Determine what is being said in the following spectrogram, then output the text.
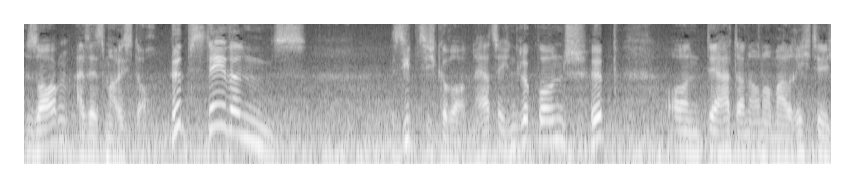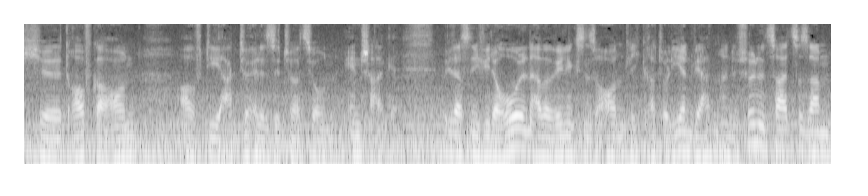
sorgen. Also jetzt mache ich es doch. Hüb Stevens, 70 geworden. Herzlichen Glückwunsch, Hüb. Und der hat dann auch nochmal richtig äh, draufgehauen auf die aktuelle Situation in Schalke. Will das nicht wiederholen, aber wenigstens ordentlich gratulieren. Wir hatten eine schöne Zeit zusammen,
